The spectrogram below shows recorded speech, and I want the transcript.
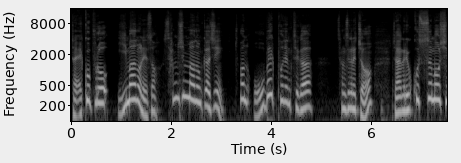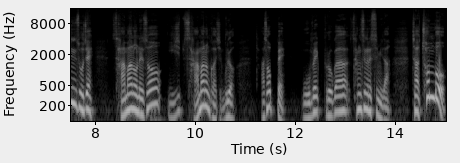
자, 에코프로 2만 원에서 30만 원까지 1,500%가 상승을 했죠. 자, 그리고 코스모 신소재 4만 원에서 24만 원까지 무려 5배 500%가 상승을 했습니다. 자, 첨보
